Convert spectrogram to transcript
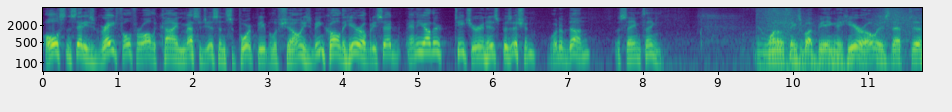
Olson said he's grateful for all the kind messages and support people have shown. He's being called a hero, but he said any other teacher in his position would have done the same thing. And one of the things about being a hero is that uh,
